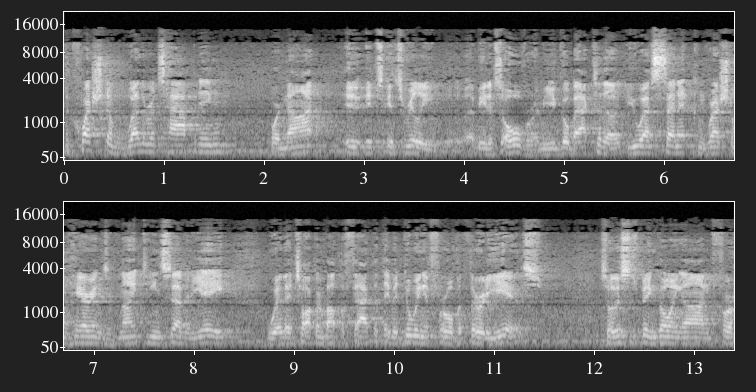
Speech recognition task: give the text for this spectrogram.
the question of whether it's happening or not, it's, it's really, I mean, it's over. I mean, you go back to the U.S. Senate congressional hearings of 1978, where they're talking about the fact that they've been doing it for over 30 years. So this has been going on for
